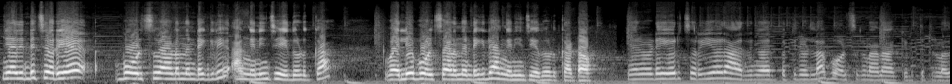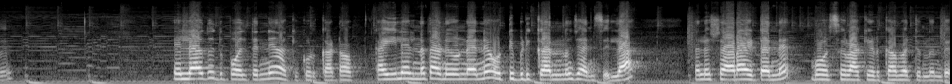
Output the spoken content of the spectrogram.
ഇനി അതിന്റെ ചെറിയ ബോൾസ് വേണമെന്നുണ്ടെങ്കിൽ അങ്ങനെയും ചെയ്ത് കൊടുക്കുക വലിയ ബോൾസ് ആണെന്നുണ്ടെങ്കിൽ അങ്ങനെയും ചെയ്ത് കൊടുക്കാം കേട്ടോ ഞാനിവിടെ ഒരു ചെറിയൊരു നാരങ്ങ അല്പത്തിലുള്ള ബോൾസുകളാണ് ആക്കി എടുത്തിട്ടുള്ളത്. എല്ലാതും ഇതുപോലെ തന്നെ ആക്കി കൊടുക്കാം കേട്ടോ കയ്യിൽ എണ്ണ തണികൊണ്ട് തന്നെ ഒട്ടിപ്പിടിക്കാനൊന്നും ചാൻസ് ഇല്ല. നല്ല ഉഷാറായിട്ട് തന്നെ ബോൾസുകളാക്കി എടുക്കാൻ പറ്റുന്നുണ്ട്.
